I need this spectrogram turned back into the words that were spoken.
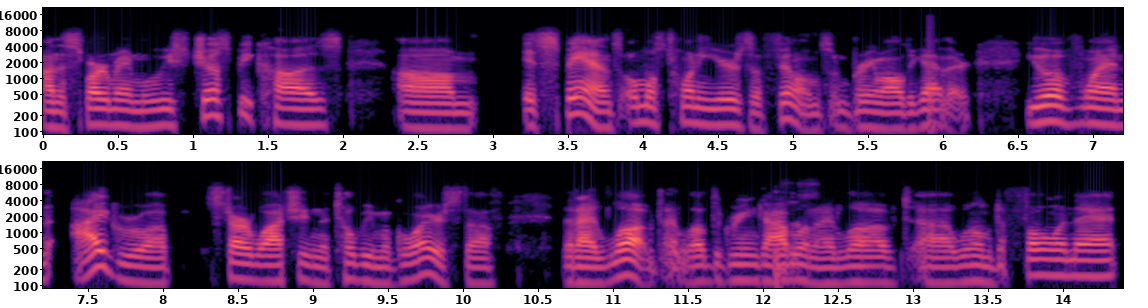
on the Spider-Man movies, just because um, it spans almost 20 years of films and bring them all together. You have when I grew up, started watching the Tobey Maguire stuff that I loved. I loved the Green Goblin. I loved uh, Willem Dafoe in that.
